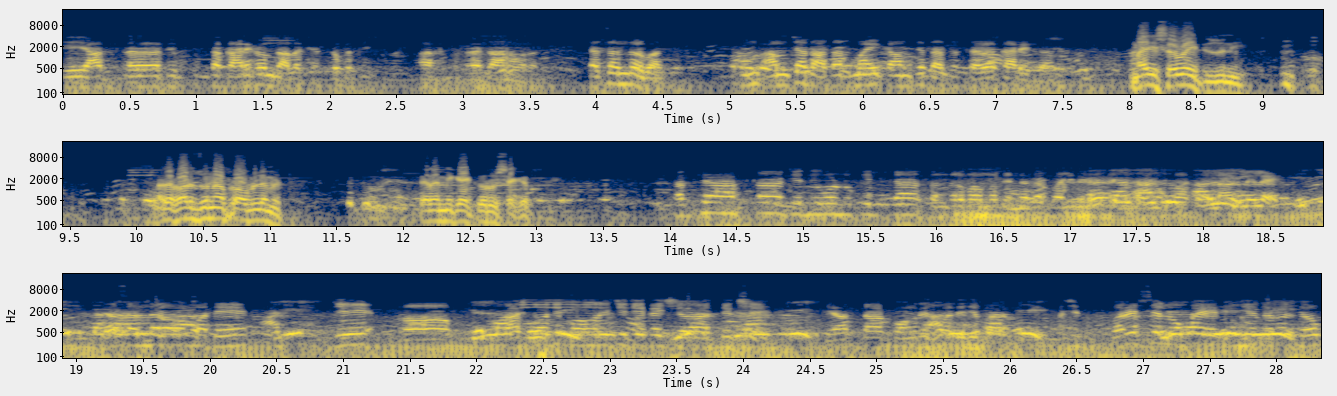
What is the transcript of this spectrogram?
जे आज तुमचा कार्यक्रम झाला छत्रपती शिवाजी महाराज पुतळ्याचा अनावरण त्या संदर्भात तुम- आमच्याच हातात माईक आमच्याच हातात सगळा कार्यक्रम. माझी सवय ती जुनी. माझा फार जुना प्रॉब्लेम आहे त्याला मी काही करू शकत नाही. सध्या आता जे निवडणुकीच्या संदर्भामध्ये नगरपालिकेच्या लागलेलं आहे त्या संदर्भामध्ये जे राष्ट्रवादी काँग्रेसचे जे काही शहर अध्यक्ष आहेत ते आता काँग्रेसमध्ये जे असे बरेचसे लोक आहेत जे नगरसेवक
